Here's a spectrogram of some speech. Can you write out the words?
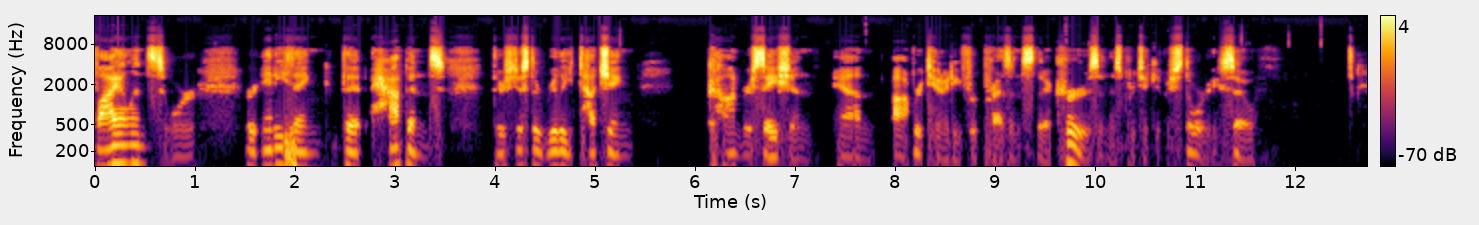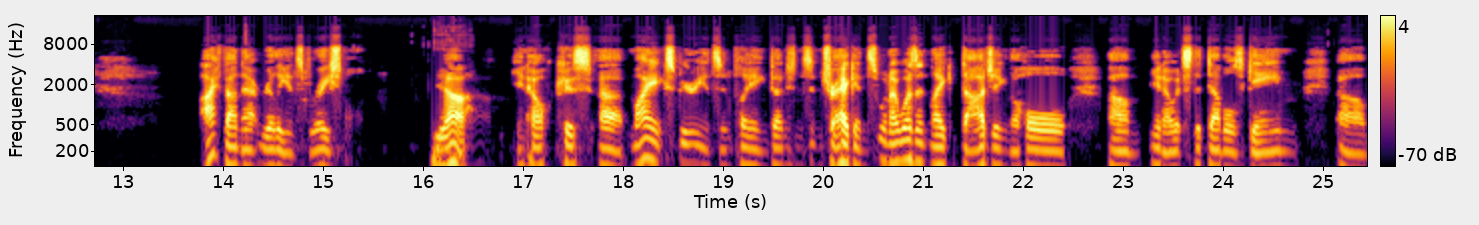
violence or or anything that happens. There's just a really touching conversation and opportunity for presence that occurs in this particular story. So i found that really inspirational. Yeah. You know because uh, my experience in playing dungeons and dragons when i wasn't like dodging the whole um, you know it's the devil's game um,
